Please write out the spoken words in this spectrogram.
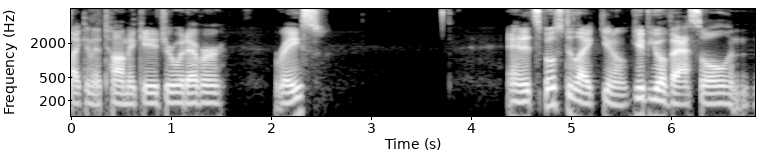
like an atomic age or whatever race. And it's supposed to like, you know, give you a vassal and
